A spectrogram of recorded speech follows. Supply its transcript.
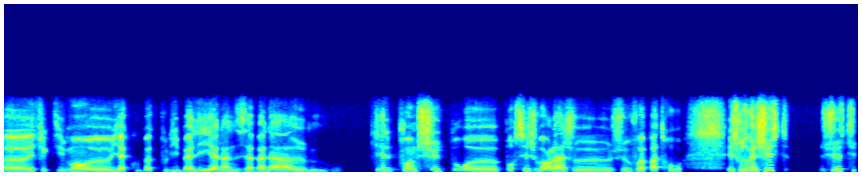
Euh, effectivement, euh, Yakuba Koulibaly, Alan Zabana, euh, quel point de chute pour, euh, pour ces joueurs-là Je ne vois pas trop. Et je voudrais juste, juste,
